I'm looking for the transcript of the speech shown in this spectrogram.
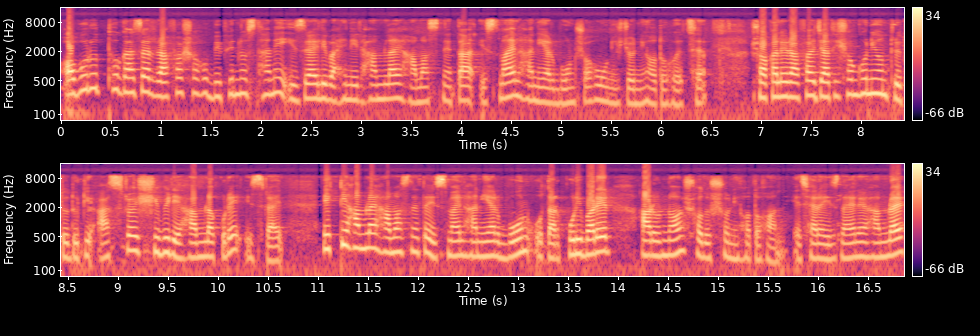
অবরুদ্ধ গাজার রাফা সহ বিভিন্ন স্থানে ইসরায়েলি বাহিনীর হামলায় হামাস নেতা ইসমাইল হানিয়ার বোন সহ উনিশ জন নিহত হয়েছে। সকালে রাফায় জাতিসংঘ নিয়ন্ত্রিত দুটি আশ্রয় শিবিরে হামলা করে ইসরায়েল। একটি হামলায় হামাস নেতা ইসমাইল হানিয়ার বোন ও তার পরিবারের আরও নয় সদস্য নিহত হন। এছাড়া ইসরায়েলের হামলায়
